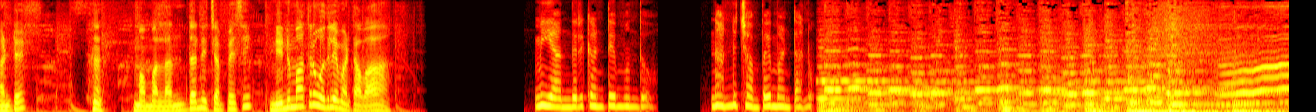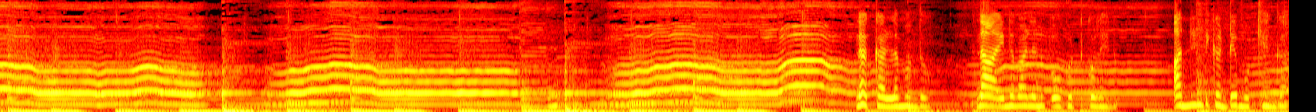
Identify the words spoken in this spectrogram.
అంటే మమ్మల్ని అందరినీ చంపేసి నిన్ను మాత్రం వదిలేమంటావా మీ అందరికంటే ముందు నన్ను చంపేయమంటాను. నా కళ్ళ ముందు నా అయిన వాళ్ళని పోగొట్టుకోలేను. అన్నింటికంటే ముఖ్యంగా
